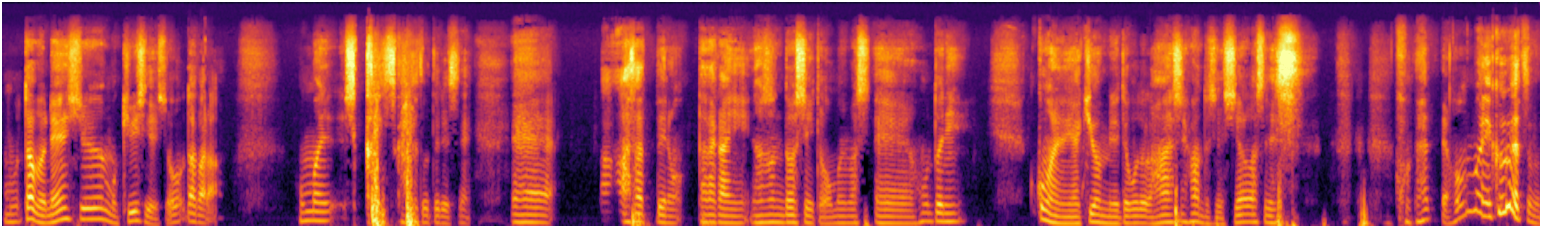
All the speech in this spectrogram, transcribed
もう多分練習も厳しいでしょ？だから、ほんまにしっかり疲れをとってですね、えー、あさっての戦いに臨んでほしいと思います。えー、本当に、ここまでの野球を見れたことが阪神ファンとして幸せです。だってほんまに9月の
